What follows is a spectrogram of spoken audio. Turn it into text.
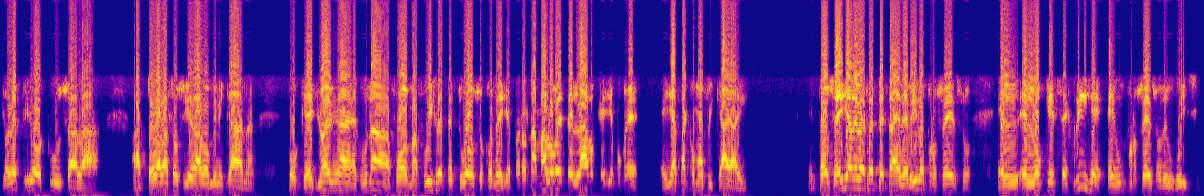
yo le pido excusa a la a toda la sociedad dominicana, porque yo en alguna forma fui respetuoso con ella, pero nada más lo ven del lado que ella es mujer. Ella está como fiscal ahí. Entonces ella debe respetar el debido proceso el, lo que se rige en un proceso de un juicio.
